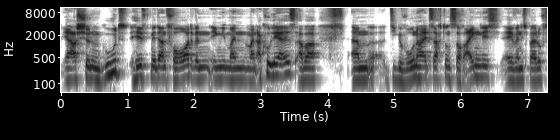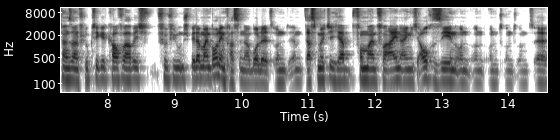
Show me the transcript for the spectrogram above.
ja schön und gut, hilft mir dann vor Ort, wenn irgendwie mein, mein Akku leer ist, aber ähm, die Gewohnheit sagt uns doch eigentlich, ey, wenn ich bei Lufthansa ein Flugticket kaufe, habe ich fünf Minuten später meinen Boardingpass in der Wallet und ähm, das möchte ich ja von meinem Verein eigentlich auch sehen und und und und und äh,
